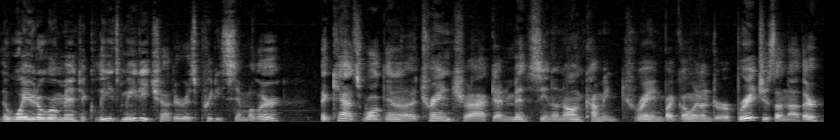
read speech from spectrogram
The way the romantic leads meet each other is pretty similar, the cats walking on a train track and missing an oncoming train by going under a bridge is another.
